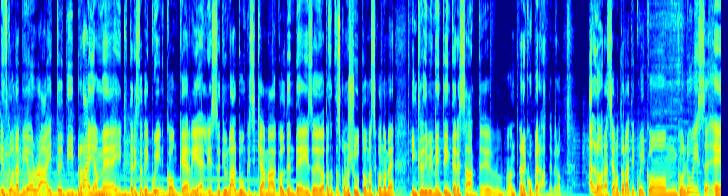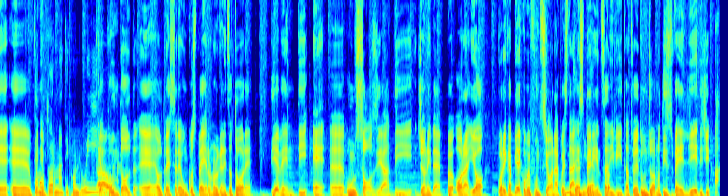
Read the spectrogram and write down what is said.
It's Gonna Be Alright di Brian May, chitarrista dei Queen, con Carrie Ellis, di un album che si chiama Golden Days, eh, abbastanza sconosciuto, ma secondo me incredibilmente interessante. Eh, Recuperatevelo. Allora, siamo tornati qui con, con Luis e eh, Siamo tornati con lui. che Ciao. appunto oltre, eh, oltre a essere un cosplayer, un organizzatore di eventi è eh, un sosia di Johnny Depp. Ora io vorrei capire come funziona questa Johnny esperienza Depp. di vita, cioè tu un giorno ti svegli e dici "Ah,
